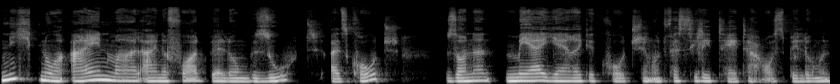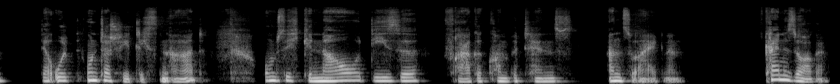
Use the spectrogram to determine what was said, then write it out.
nicht nur einmal eine Fortbildung besucht als Coach, sondern mehrjährige Coaching- und Facilitator-Ausbildungen der unterschiedlichsten Art, um sich genau diese Fragekompetenz anzueignen. Keine Sorge,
